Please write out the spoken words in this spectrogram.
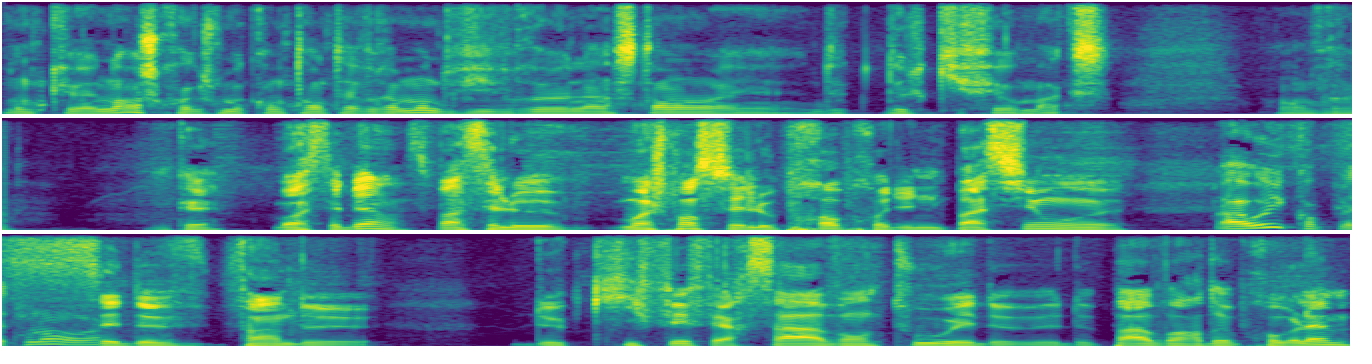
Donc euh, non, je crois que je me contentais vraiment de vivre l'instant et de, de le kiffer au max. En vrai. Ok. Bon, c'est bien. Enfin, c'est le. Moi, je pense que c'est le propre d'une passion. euh, Ah oui, complètement. ouais. c'est de, enfin de, de kiffer faire ça avant tout et de ne pas avoir de problème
